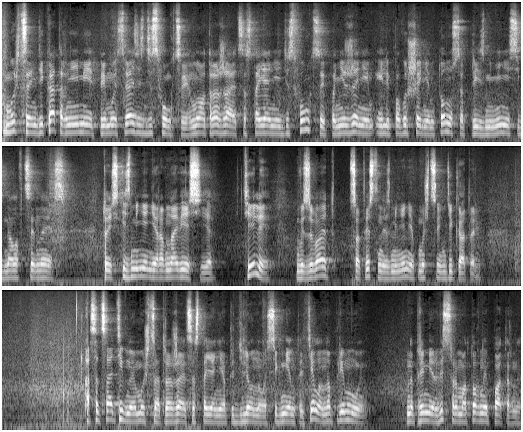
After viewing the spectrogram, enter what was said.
Мышца-индикатор не имеет прямой связи с дисфункцией, но отражает состояние дисфункции понижением или повышением тонуса при изменении сигналов ЦНС. То есть изменение равновесия в теле вызывает, соответственно, изменение в мышце-индикаторе. Ассоциативная мышца отражает состояние определенного сегмента тела напрямую. Например, висцеромоторные паттерны.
